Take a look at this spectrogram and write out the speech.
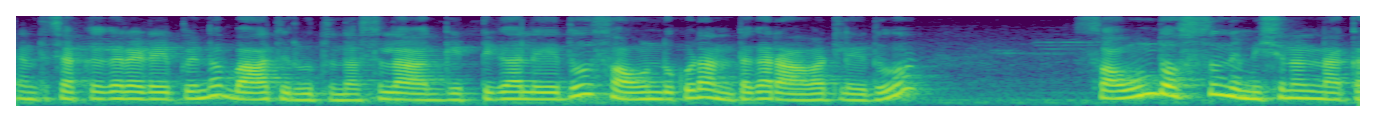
ఎంత చక్కగా రెడీ అయిపోయిందో బాగా తిరుగుతుంది. అసలు గట్టిగా లేదు సౌండ్ కూడా అంతగా రావట్లేదు. సౌండ్ వస్తుంది మిషన్ అన్నాక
